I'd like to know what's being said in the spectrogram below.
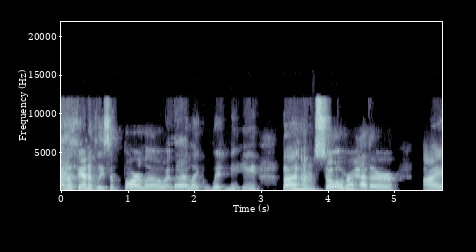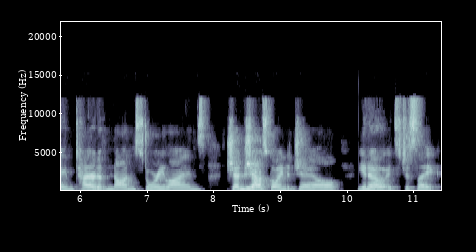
I'm a fan of Lisa Barlow. I like Whitney, but I'm so over Heather. I'm tired of non storylines. Jen Yeah. Shah's going to jail. You know, it's just like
